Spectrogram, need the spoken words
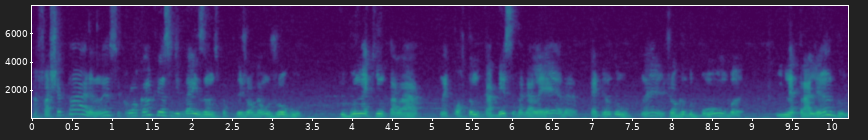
à faixa etária, né? Você colocar uma criança de 10 anos para poder jogar um jogo o bonequinho tá lá, né, cortando cabeça da galera, pegando, né, jogando bomba e metralhando,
